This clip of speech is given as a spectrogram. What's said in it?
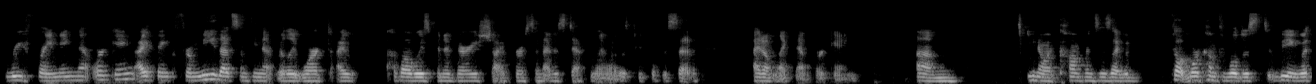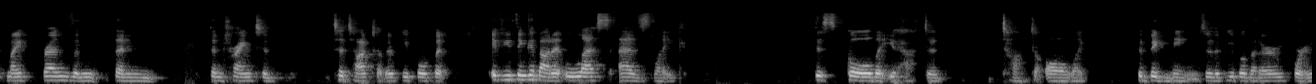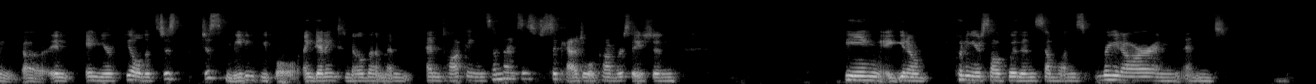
reframing networking. I think for me, that's something that really worked. I have always been a very shy person. I was definitely one of those people who said, I don't like networking. Um, you know, at conferences, I would felt more comfortable just being with my friends and than than trying to to talk to other people. But if you think about it less as like this goal that you have to talk to all like the big names or the people that are important uh, in in your field, it's just just meeting people and getting to know them and and talking. And sometimes it's just a casual conversation. Being, you know, putting yourself within someone's radar and and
